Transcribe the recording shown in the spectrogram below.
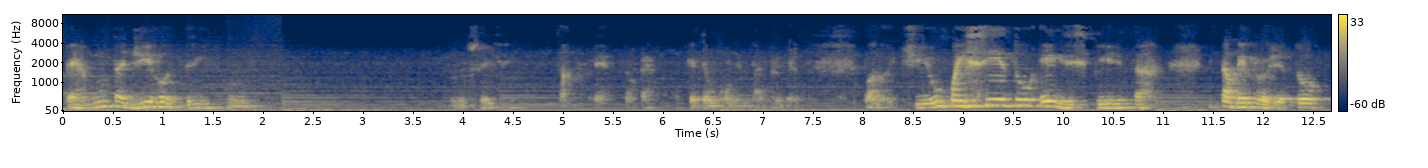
Pergunta de Rodrigo. Não sei se. Não, é, não, porque tem um comentário primeiro. Boa noite. Um conhecido ex-espírita que também projetou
